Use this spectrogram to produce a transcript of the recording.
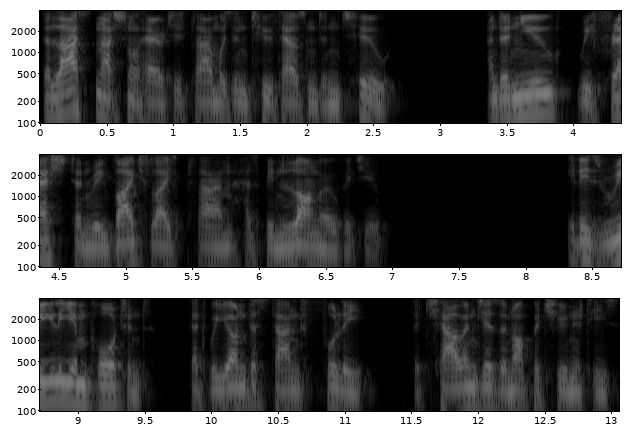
The last National Heritage Plan was in 2002, and a new, refreshed, and revitalised plan has been long overdue. It is really important that we understand fully the challenges and opportunities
